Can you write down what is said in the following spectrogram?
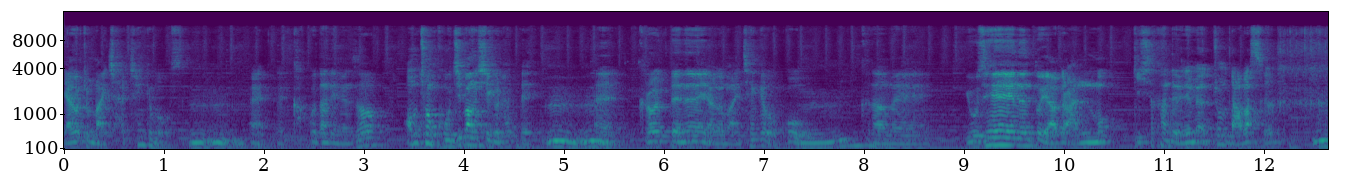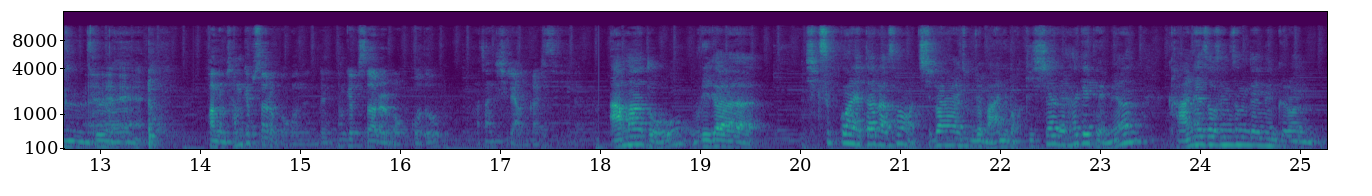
약을 좀 많이 잘 챙겨 먹었어요. 음, 음, 네, 네, 갖고 다니면서 엄청 고지방식을 할 때, 음, 음. 네, 그럴 때는 약을 많이 챙겨 먹고 음, 그 다음에 요새는 또 약을 안 먹기 시작하는데 왜냐면 좀 남았어요. 음, 네, 그러네. 방금 삼겹살을 먹었는데 삼겹살을 먹고도 화장실에 안 갔습니다. 아마도 우리가 식습관에 따라서 지방을 점점 많이 먹기 시작을 하게 되면 간에서 생성되는 그런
